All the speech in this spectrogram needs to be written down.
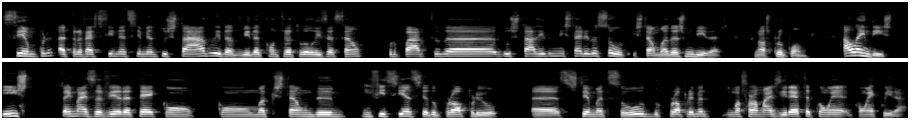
sempre através de financiamento do Estado e da devida contratualização por parte da, do Estado e do Ministério da Saúde. Isto é uma das medidas que nós propomos. Além disto, isto tem mais a ver até com, com uma questão de eficiência do próprio uh, sistema de saúde do que propriamente de uma forma mais direta com, e, com equidade.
